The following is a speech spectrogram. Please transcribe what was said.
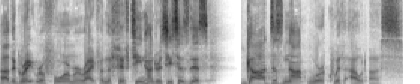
uh, the great reformer, right, from the 1500s. He says this God does not work without us.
